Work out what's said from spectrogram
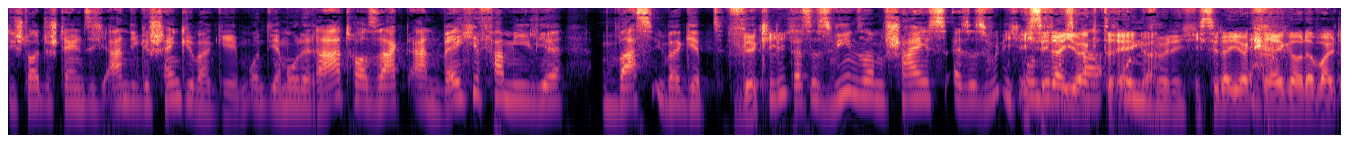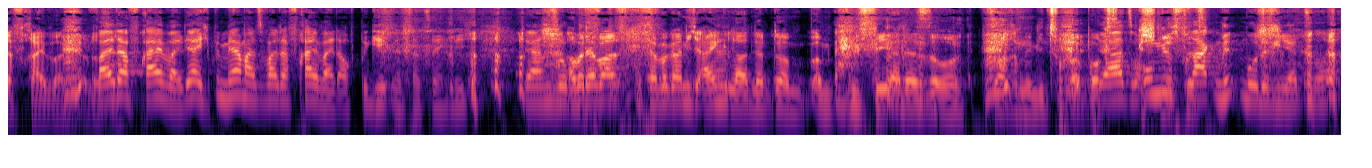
die Leute stellen sich an, die Geschenke übergeben und der Moderator sagt an, welche Familie was übergibt. Wirklich? Das ist wie in so einem Scheiß, also es ist wirklich Ich sehe da Jörg Träger. unwürdig. Ich sehe da Jörg Träger oder Walter Freiwald oder Walter so. Freiwald, ja, ich bin mehrmals Walter Freiwald auch begegnet tatsächlich. Der so, Aber der war, der war gar nicht eingeladen, der hat am, am Buffet hat er so Sachen in die Tupperbox der hat so ungefragt mitmoderiert. So.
